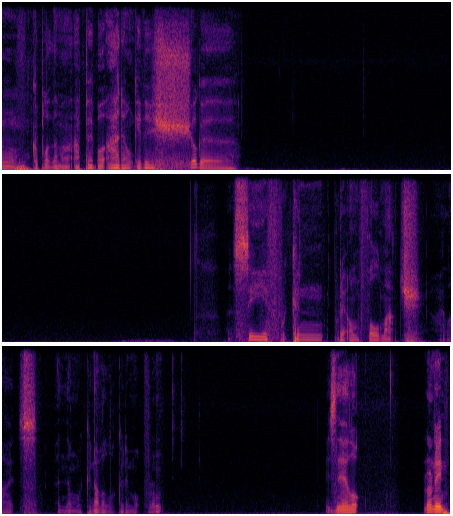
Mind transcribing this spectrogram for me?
Mm, a couple of them aren't happy, but I don't give a sugar. See if we can put it on full match highlights and then we can have a look at him up front. Is there, look. Running.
